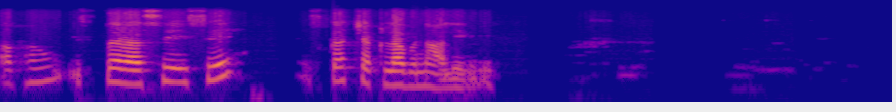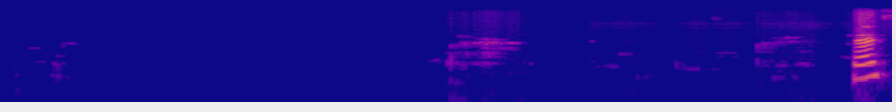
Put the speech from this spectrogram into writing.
अब हम इस तरह से इसे, इसका चकला बना लेंगे। फ्रेंड्स,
